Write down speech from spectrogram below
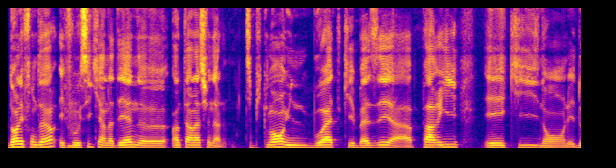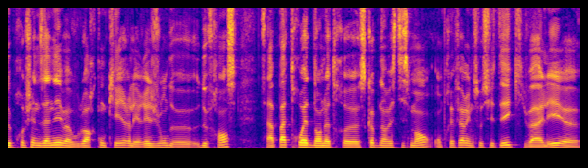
Dans les fondeurs. Il faut Mm. aussi qu'il y ait un ADN euh, international. Typiquement, une boîte qui est basée à Paris et qui, dans les deux prochaines années, va vouloir conquérir les régions de, de France, ça va pas trop être dans notre euh, scope d'investissement. On préfère une société qui va aller euh,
